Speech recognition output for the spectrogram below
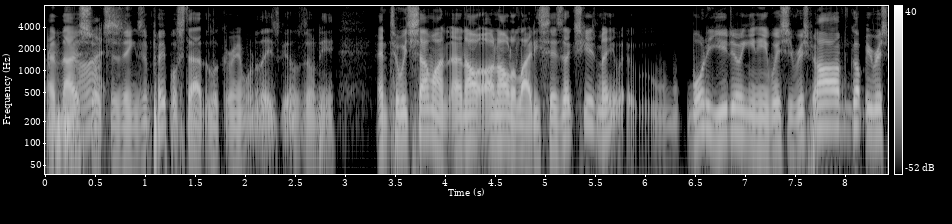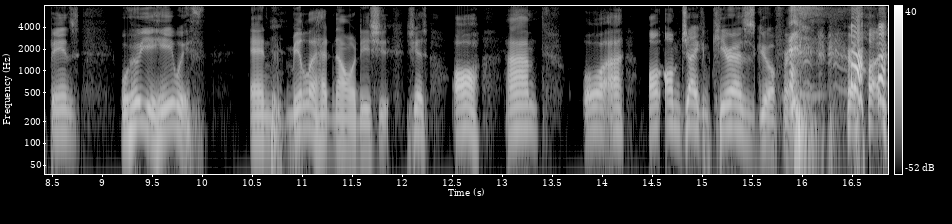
and those Right. sorts of things, and people start to look around. What are these girls doing here? And to which someone, an, ol- an older lady says, "Excuse me, what are you doing in here? Where's your wristband? Oh, I've got my wristbands. Well, who are you here with?" And Miller had no idea. She she goes, "Oh, um, or uh, I'm Jacob Kiraz's girlfriend." right?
